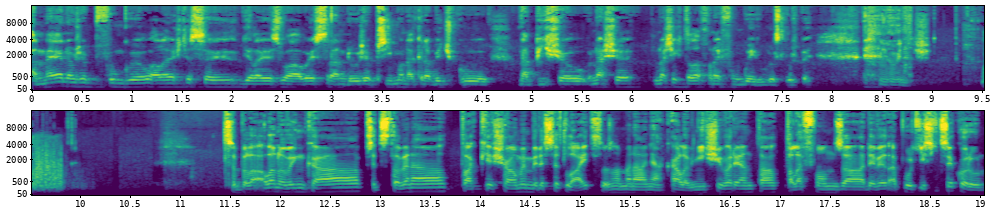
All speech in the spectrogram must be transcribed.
A nejenom, že fungují, ale ještě si dělají z Huawei srandu, že přímo na krabičku napíšou, naše, v našich telefonech fungují Google služby. No vidíš. Co byla ale novinka představená, tak je Xiaomi Mi 10 Lite, to znamená nějaká levnější varianta, telefon za 9,5 tisíce korun.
